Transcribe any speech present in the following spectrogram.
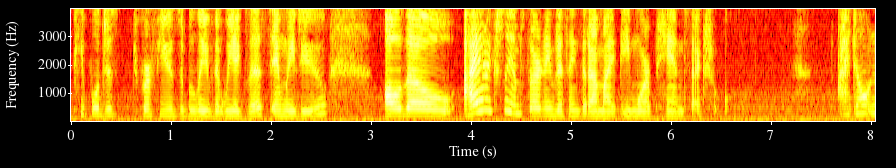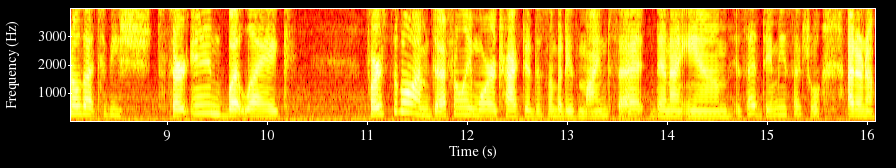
people just refuse to believe that we exist, and we do. Although I actually am starting to think that I might be more pansexual. I don't know that to be sh- certain, but like, first of all, I'm definitely more attracted to somebody's mindset than I am. Is that demisexual? I don't know.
